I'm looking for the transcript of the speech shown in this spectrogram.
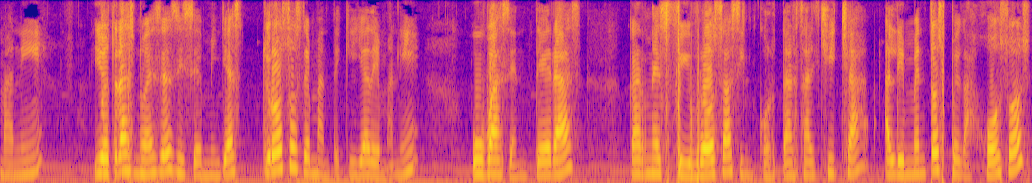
maní y otras nueces y semillas, trozos de mantequilla de maní, uvas enteras, carnes fibrosas sin cortar salchicha, alimentos pegajosos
